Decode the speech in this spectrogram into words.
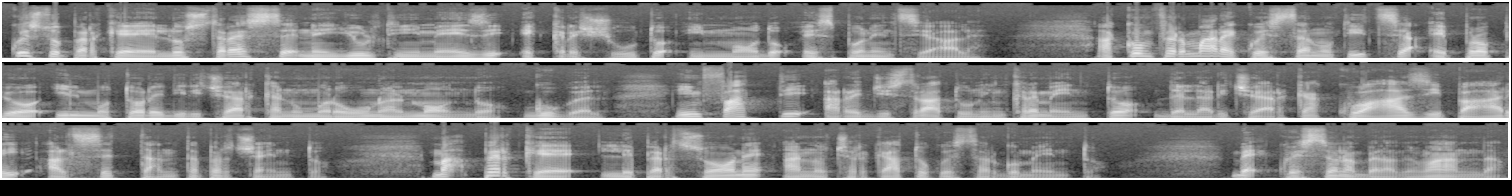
Questo perché lo stress negli ultimi mesi è cresciuto in modo esponenziale. A confermare questa notizia è proprio il motore di ricerca numero uno al mondo, Google. Infatti ha registrato un incremento della ricerca quasi pari al 70%. Ma perché le persone hanno cercato questo argomento? Beh, questa è una bella domanda.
